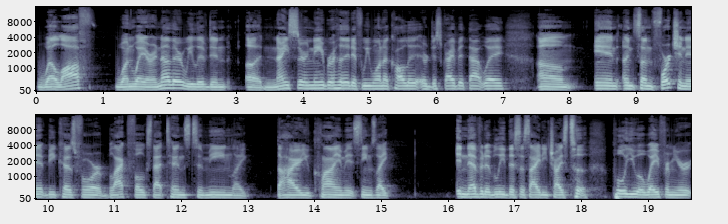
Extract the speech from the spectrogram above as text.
well off one way or another. We lived in a nicer neighborhood, if we want to call it or describe it that way. Um, and it's unfortunate because for black folks, that tends to mean like the higher you climb, it seems like inevitably the society tries to pull you away from your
